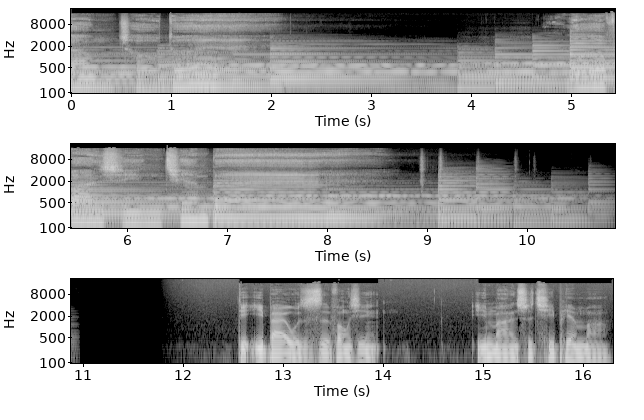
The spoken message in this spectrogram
体谅愁对？如何反省谦卑？第一百五十四封信，隐瞒是欺骗吗？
